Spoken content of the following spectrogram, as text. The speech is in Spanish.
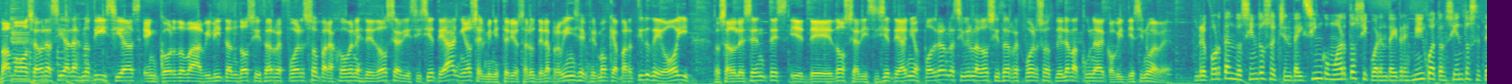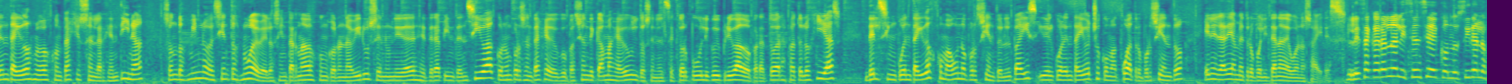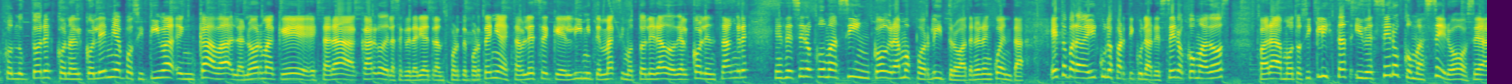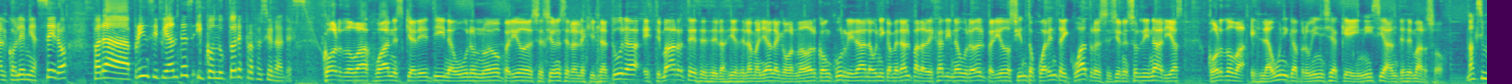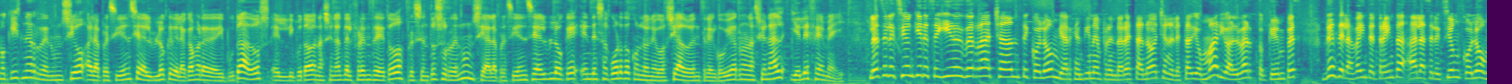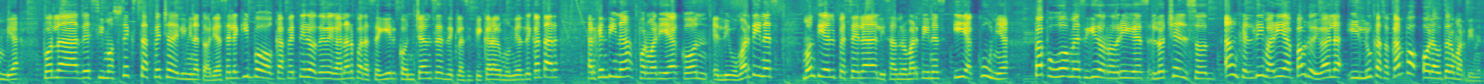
Vamos ahora sí a las noticias. En Córdoba habilitan dosis de refuerzo para jóvenes de 12 a 17 años. El Ministerio de Salud de la provincia informó que a partir de hoy los adolescentes eh, de 12 a 17 años podrán recibir la dosis de refuerzos de la vacuna de COVID-19 reportan 285 muertos y 43.472 nuevos contagios en la Argentina. Son 2.909 los internados con coronavirus en unidades de terapia intensiva, con un porcentaje de ocupación de camas de adultos en el sector público y privado para todas las patologías del 52,1% en el país y del 48,4% en el área metropolitana de Buenos Aires. Le sacarán la licencia de conducir a los conductores con alcoholemia positiva en Cava, la norma que estará a cargo de la Secretaría de Transporte porteña establece que el límite máximo tolerado de alcohol en sangre es de 0,5 gramos por litro, a tener en cuenta. Esto para vehículos particulares, 0,2 para motociclistas y de 0,0, o sea, alcoholemia 0, para principiantes y conductores profesionales. Córdoba, Juan Schiaretti inaugura un nuevo periodo de sesiones en la legislatura. Este martes, desde las 10 de la mañana, el gobernador concurrirá a la unicameral para dejar inaugurado el periodo 144 de sesiones ordinarias. Córdoba es la única provincia que inicia antes de marzo. Máximo Kirchner renunció a la presidencia del bloque de la Cámara de Diputados. El diputado nacional del Frente de Todos presentó su renuncia a la presidencia del bloque en desacuerdo con lo negociado entre el gobierno nacional y el FMI. La selección quiere seguir de racha ante Colombia. Argentina enfrentará esta noche en el estadio Mario Alberto Kempes desde las 20:30 a la selección Colombia por la decimosexta fecha de eliminatorias. El equipo cafetero debe ganar para seguir con chances de clasificar al Mundial de Qatar. Argentina formaría con el Dibu Martínez, Montiel, Pesela, Lisandro Martínez y Acuña. Papu Gómez, Guido Rodríguez, Lochelso, Ángel Di María, Pablo Dybala y Lucas Ocampo o Lautaro Martínez.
